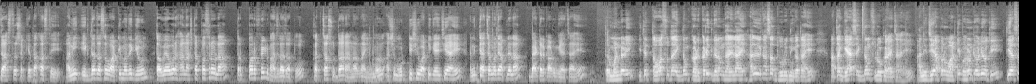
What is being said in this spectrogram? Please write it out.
जास्त शक्यता असते. आणि एकदा जसं वाटीमध्ये घेऊन तव्यावर हा नाश्ता पसरवला तर परफेक्ट भाजला जातो. कच्चा सुद्धा राहणार नाही. म्हणून अशी मोठीशी वाटी घ्यायची आहे आणि त्याच्यामध्ये आपल्याला बॅटर काढून घ्यायचं आहे. तर मंडळी इथे तवा सुद्धा एकदम कडकडीत गरम झालेला आहे. हलकासा धूर निघत आहे. आता गॅस एकदम स्लो करायचा आहे. आणि जे आपण वाटी भरून ठेवली होती ती असं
